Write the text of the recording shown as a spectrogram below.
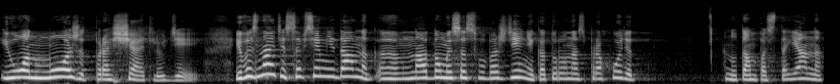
и Он может прощать людей. И вы знаете, совсем недавно э, на одном из освобождений, которое у нас проходит, ну там постоянно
